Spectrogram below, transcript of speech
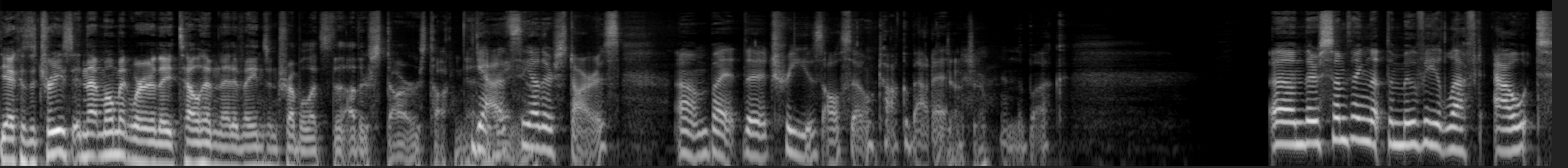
Yeah, because the trees in that moment where they tell him that Yvaine's in trouble, that's the other stars talking to him. Yeah, right? it's the other stars. Um, but the trees also talk about it Gotcha. in the book. Um, there's something that the movie left out.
